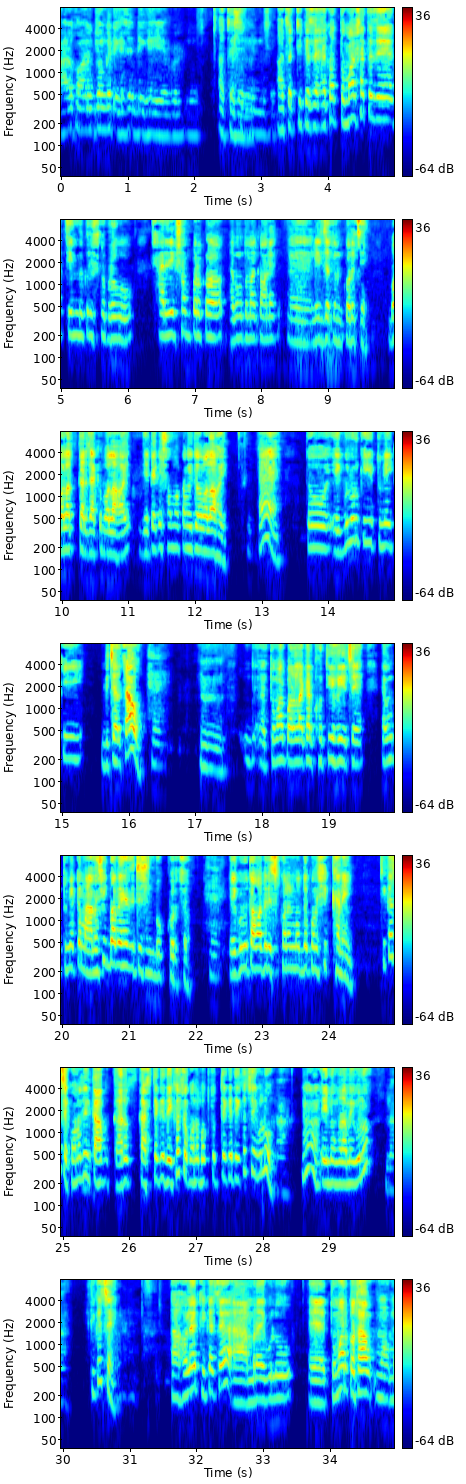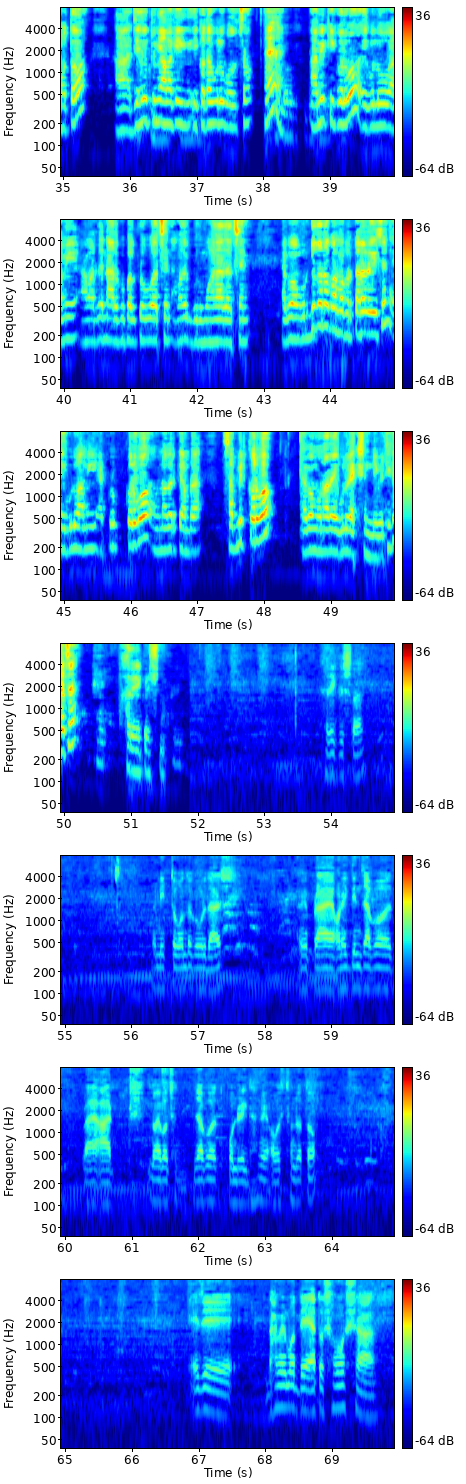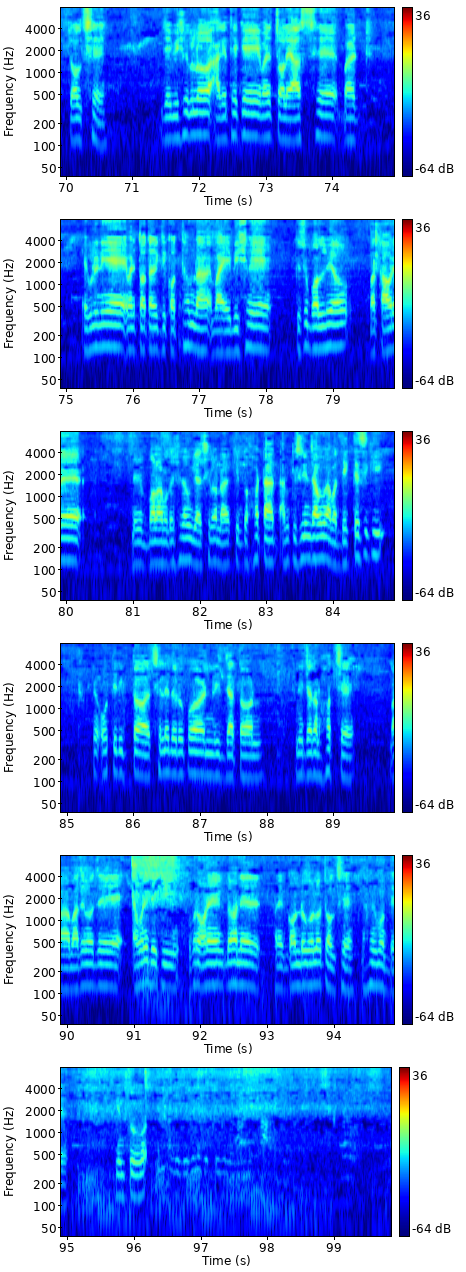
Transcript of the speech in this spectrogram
আরও অনেকজনকে ডেকেছে ডেকে আচ্ছা আচ্ছা। আচ্ছা ঠিক আছে। এখন তোমার সাথে যে কৃষ্ণ প্রভু শারীরিক সম্পর্ক এবং তোমাকে অনেক নির্যাতন করেছে বলাৎকার যাকে বলা হয় যেটাকে সমকামিত বলা হয় হ্যাঁ তো এগুলোর কি তুমি কি বিচার চাও? হ্যাঁ। হুম তোমার পড়ালেখার ক্ষতি হয়েছে এবং তুমি একটা মানসিক ভাবে হেজিটেশন বুক করছ। হ্যাঁ। এগুলো তো আমাদের স্কুলের মধ্যে কোনো শিক্ষা নেই। ঠিক আছে? কোনোদিন কাউ- কারও কাছ থেকে দেখেছ? কোনো বক্তব্য থেকে দেখেছ এগুলো? হুম এই নোংরামি গুলো ঠিক আছে? তাহলে ঠিক আছে আমরা এগুলো তোমার কথা মতো যেহেতু তুমি আমাকে এই- কথাগুলো বলছো হ্যাঁ আমি কি করব? এগুলো আমি আমাদের নারগোপাল প্রভু আছেন আমাদের গুরু মহারাজ আছেন এবং ঊর্ধ্বতন কর্মকর্তারা রয়েছেন এগুলো আমি অ্যাপ্রুভ করব ওনাদেরকে আমরা সাবমিট করব এবং ওনারা এগুলোর অ্যাকশন নেবে ঠিক আছে? হরে কৃষ্ণ। হরে কৃষ্ণ। নিত্যবন্ধ গৌরদাস। আমি প্রায় অনেক দিন যাবৎ প্রায় আট নয় বছর যাবৎ পুণ্ডরিক ধামে অবস্থানরত। এই যে ধামের মধ্যে এত সমস্যা চলছে, যে বিষয়গুলো আগে থেকে মানে চলে আসছে বাট এগুলো নিয়ে মানে তদারকি করতাম না, বা এই বিষয়ে কিছু বললেও বা কাউরে বলার মতো সেরকম গিয়েছিল না। কিন্তু হঠাৎ আমি কিছুদিন যাব আবার দেখতেছি কি অতিরিক্ত ছেলেদের উপর নির্যাতন নির্যাতন হচ্ছে, বা মাঝে মাঝে এমনই দেখি ওখানে অনেক ধরনের মানে গন্ডগোলও চলছে ধামের মধ্যে। কিন্তু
